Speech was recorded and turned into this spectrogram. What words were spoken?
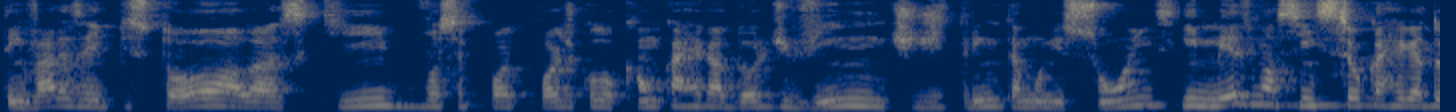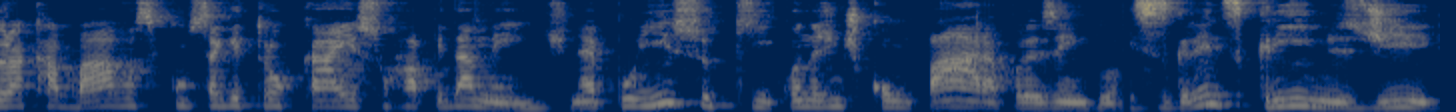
Tem várias aí pistolas que você pode, pode colocar um carregador de 20, de 30 munições, e mesmo assim, se seu carregador acabar, você consegue trocar isso rapidamente. Né? Por isso que quando a gente compara, por exemplo, esses grandes crimes de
